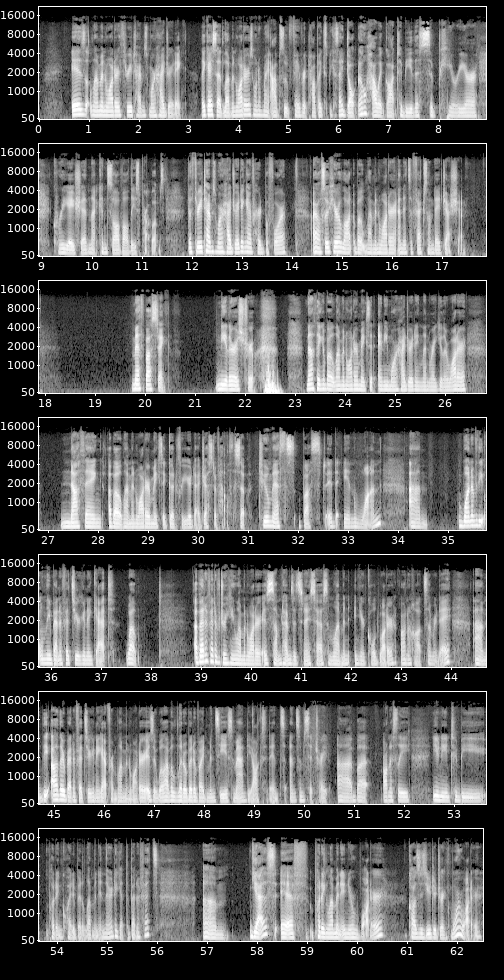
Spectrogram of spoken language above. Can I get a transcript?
is lemon water three times more hydrating? Like I said, lemon water is one of my absolute favorite topics because I don't know how it got to be the superior creation that can solve all these problems. The three times more hydrating I've heard before. I also hear a lot about lemon water and its effects on digestion. Myth busting. Neither is true. Nothing about lemon water makes it any more hydrating than regular water nothing about lemon water makes it good for your digestive health. So, two myths busted in one. Um, one of the only benefits you're going to get, well, a benefit of drinking lemon water is sometimes it's nice to have some lemon in your cold water on a hot summer day. Um, the other benefits you're going to get from lemon water is it will have a little bit of vitamin C, some antioxidants, and some citrate. Uh, but honestly, you need to be putting quite a bit of lemon in there to get the benefits. Um, yes, if putting lemon in your water causes you to drink more water,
